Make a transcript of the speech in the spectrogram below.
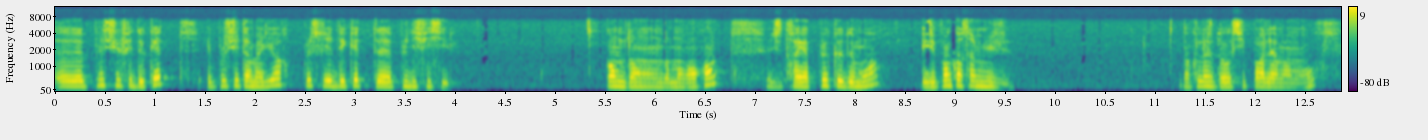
euh, plus tu fais de quêtes et plus tu t'améliores, plus il y a des quêtes euh, plus difficiles. Comme dans, mon grand compte, j'ai travaillé plus que deux mois et j'ai pas encore terminé. Donc là, je dois aussi parler à maman ours.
